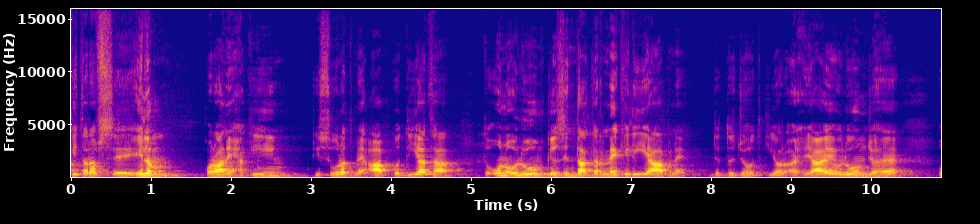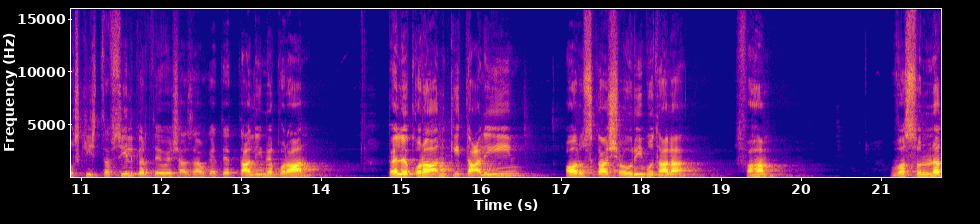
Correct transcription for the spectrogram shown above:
کی طرف سے علم قرآن حکیم کی صورت میں آپ کو دیا تھا تو ان علوم کے زندہ کرنے کے لیے آپ نے جد وجہد کی اور احیائے علوم جو ہے اس کی تفصیل کرتے ہوئے شاہ صاحب کہتے ہیں تعلیم قرآن، پہلے قرآن کی تعلیم اور اس کا شعوری مطالعہ، فہم و سنت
